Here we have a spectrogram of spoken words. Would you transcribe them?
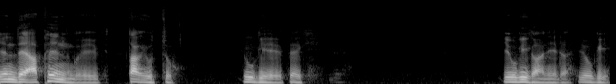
얘는 내 앞에 있는 거예요 여기. 딱 요쪽. 여기에 백이 여기가 아니라 여기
